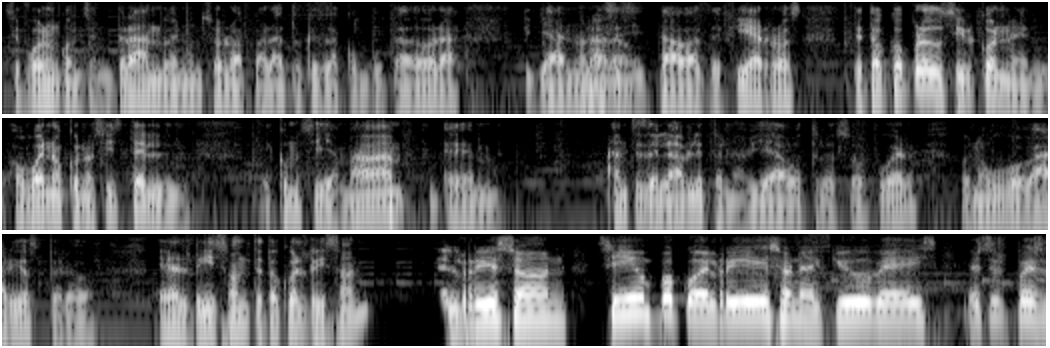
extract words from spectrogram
se fueron concentrando en un solo aparato que es la computadora, que ya no claro. necesitabas de fierros. Te tocó producir con el, o bueno, conociste el, ¿cómo se llamaba? Eh, antes del Ableton había otro software, bueno, hubo varios, pero era el Reason, ¿te tocó el Reason? El Reason, sí, un poco el Reason, el Cubase, eso es pues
